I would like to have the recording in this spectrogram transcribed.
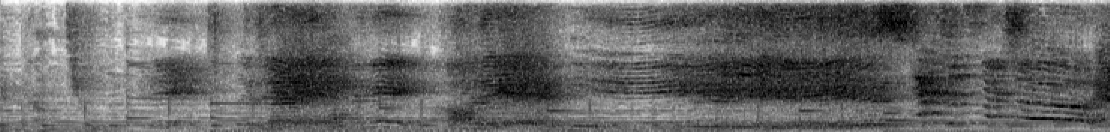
Dream come true. The day of the year is Action section!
